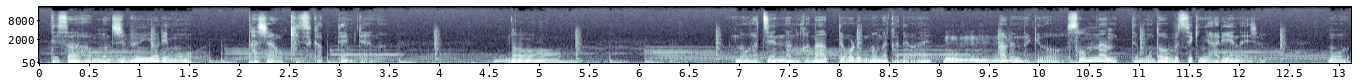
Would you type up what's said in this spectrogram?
ってさもう自分よりも他者を気遣ってみたいな。のが善なのかなって俺の中ではね、うんうんうん。あるんだけどそんなんってもう動物的にありえないじゃんもう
